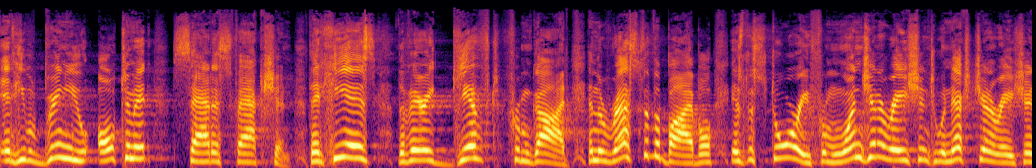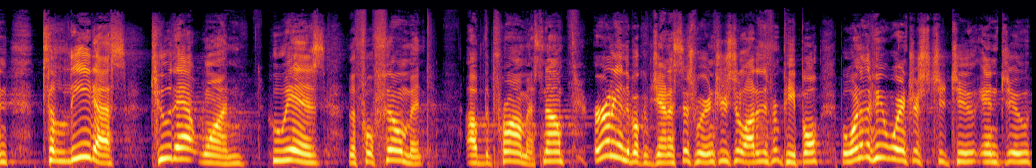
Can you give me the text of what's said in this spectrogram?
and he will bring you ultimate satisfaction. That he is the very gift from God. And the rest of the Bible is the story from one generation to a next generation to lead us to that one who is the fulfillment of the promise. Now, early in the book of Genesis, we're introduced to a lot of different people, but one of the people we're interested to, into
